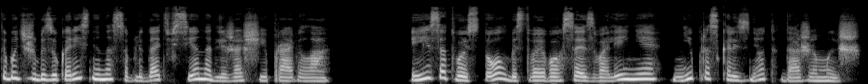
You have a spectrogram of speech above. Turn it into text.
ты будешь безукоризненно соблюдать все надлежащие правила. И за твой стол без твоего соизволения не проскользнет даже мышь.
